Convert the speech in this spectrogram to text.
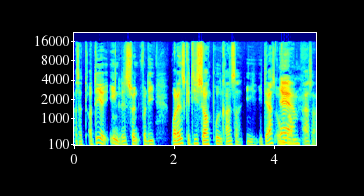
Altså, og det er egentlig lidt synd, fordi hvordan skal de så bryde grænser i, i deres ungdom? Ja, ja. Altså.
